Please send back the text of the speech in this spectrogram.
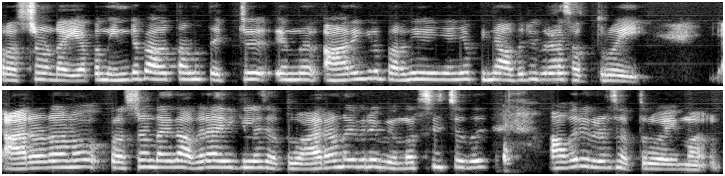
പ്രശ്നം ഉണ്ടായി. അപ്പം നിന്റെ ഭാഗത്താണ് തെറ്റ് എന്ന് ആരെങ്കിലും പറഞ്ഞു കഴിഞ്ഞു കഴിഞ്ഞാൽ പിന്നെ അവർ ഇവരുടെ ശത്രുവായി. ആരോടാണോ പ്രശ്നം ഉണ്ടായത് അവരായിരിക്കില്ല ശത്രു. ആരാണോ ഇവരെ വിമർശിച്ചത് അവർ ഇവരുടെ ശത്രുവായി മാറും.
